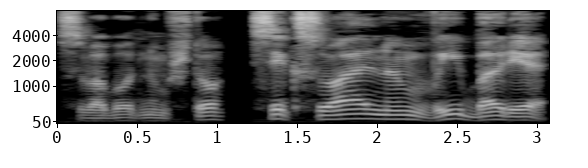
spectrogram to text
Свободном что? Сексуальном выборе.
